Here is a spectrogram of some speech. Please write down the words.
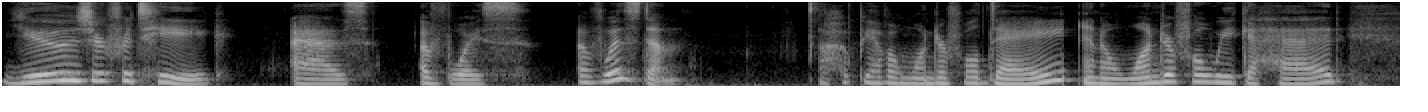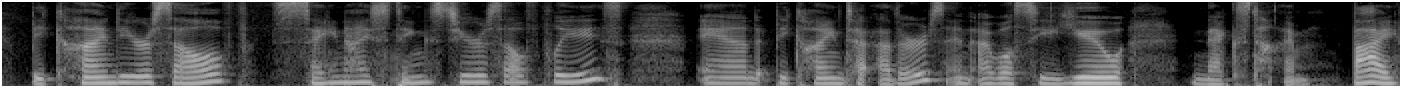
Use your fatigue as a voice of wisdom. I hope you have a wonderful day and a wonderful week ahead. Be kind to yourself, say nice things to yourself, please, and be kind to others. And I will see you next time. Bye.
